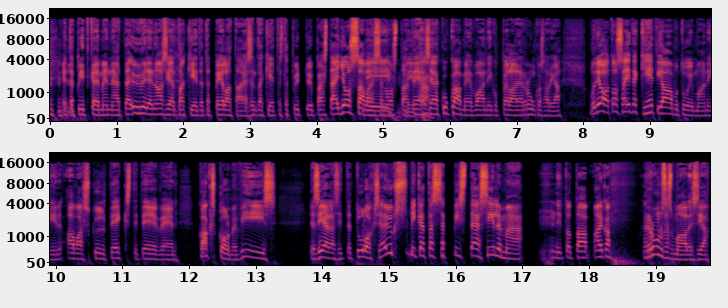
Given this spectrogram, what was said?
että pitkälle mennään, että yhden asian takia tätä pelataan ja sen takia, että sitä pyttyy päästään jossain vaiheessa Niin, nostaa. Että niinpä. eihän siellä kukaan mene vaan niinku pelaajan runkosarjaa. Mutta joo, tuossa itsekin heti aamutuimaan, niin avasi kyllä teksti TVn 235 ja siellä sitten tuloksia. Yksi, mikä tässä pistää silmää, niin tota, aika runsasmaalisia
